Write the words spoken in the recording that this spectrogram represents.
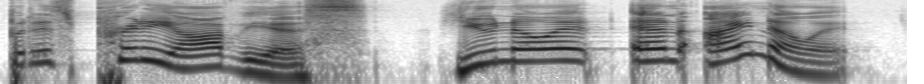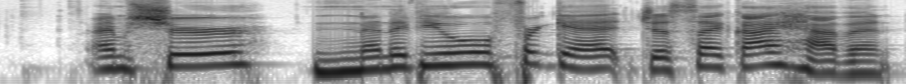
but it's pretty obvious. You know it, and I know it. I'm sure none of you will forget, just like I haven't.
